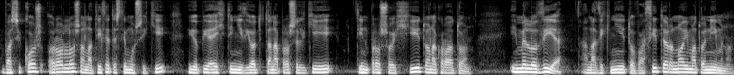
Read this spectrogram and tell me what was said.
Βασικός ρόλος ανατίθεται στη μουσική, η οποία έχει την ιδιότητα να προσελκύει την προσοχή των ακροατών. Η μελωδία αναδεικνύει το βαθύτερο νόημα των ύμνων,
